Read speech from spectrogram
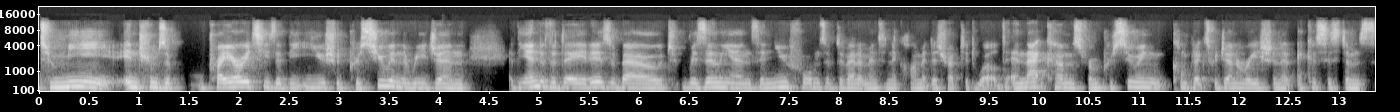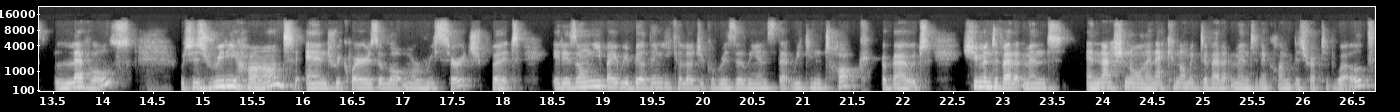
to me, in terms of priorities that the EU should pursue in the region, at the end of the day, it is about resilience and new forms of development in a climate disrupted world. And that comes from pursuing complex regeneration at ecosystems levels, which is really hard and requires a lot more research. But it is only by rebuilding ecological resilience that we can talk about human development and national and economic development in a climate disrupted world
